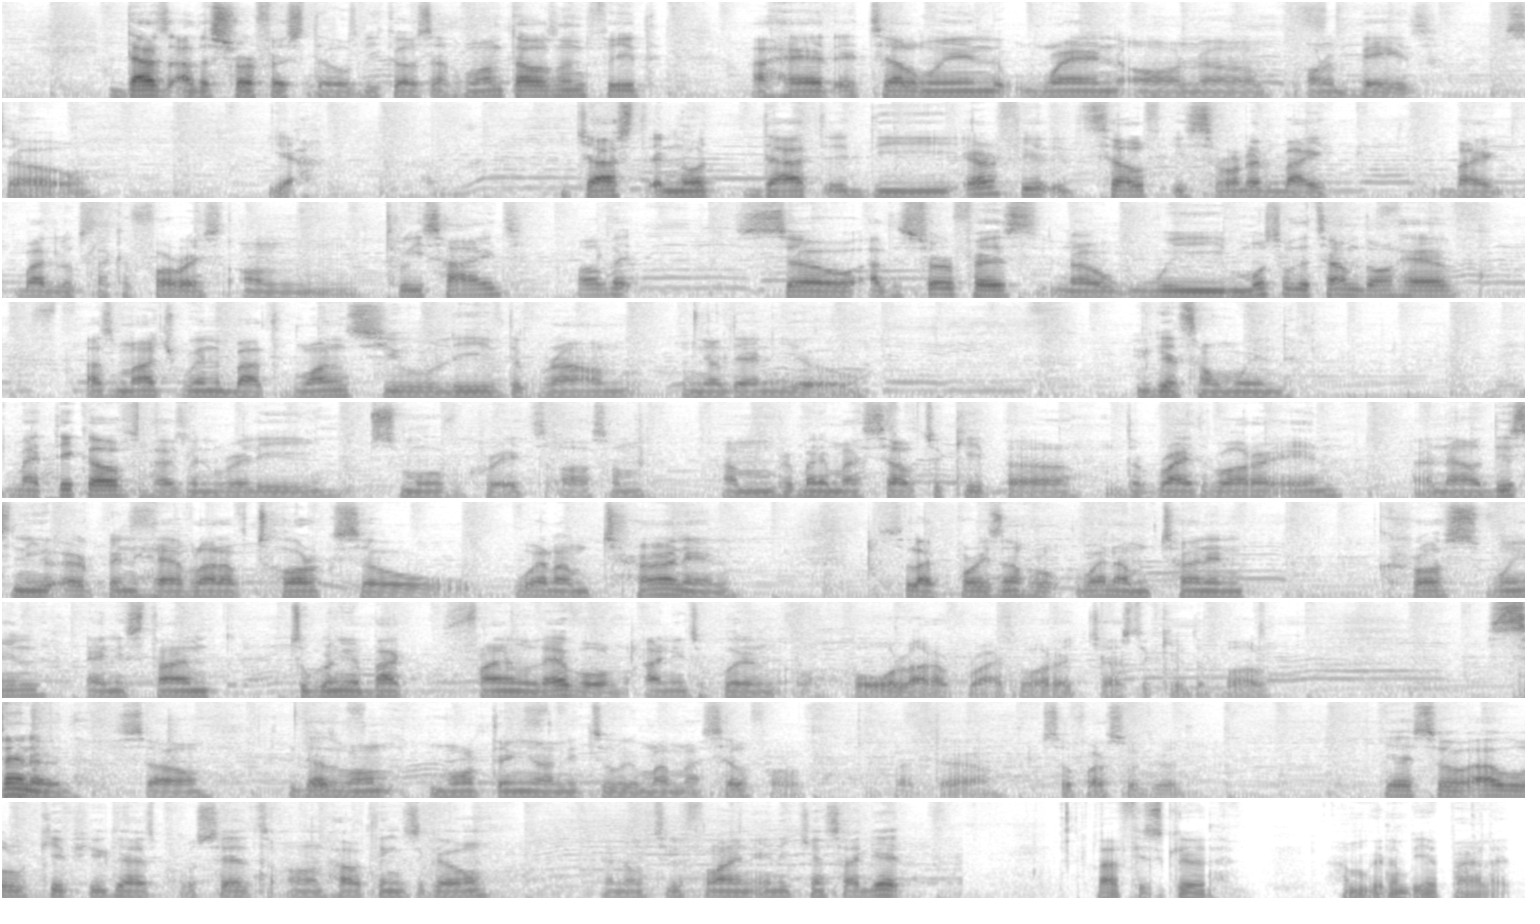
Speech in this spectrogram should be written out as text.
That's at the surface though, because at 1,000 feet, I had a tailwind when on uh, on a base. So, yeah. just a note that the airfield itself is surrounded by by what looks like a forest on three sides of it so at the surface you know we most of the time don't have as much wind but once you leave the ground you know then you you get some wind. My takeoff has been really smooth great awesome. I'm reminding myself to keep uh, the right rudder in. And now this new airplane have a lot of torque so when I'm turning so like for example when I'm turning crosswind and it's time to bring it back fine level I need to put in a whole lot of right rudder just to keep the ball centered. So that's one more thing I need to remind myself of but uh, so far so good. Yeah so I will keep you guys posted on how things go and I'm still flying any chance I get. Life is good. I'm gonna be a pilot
